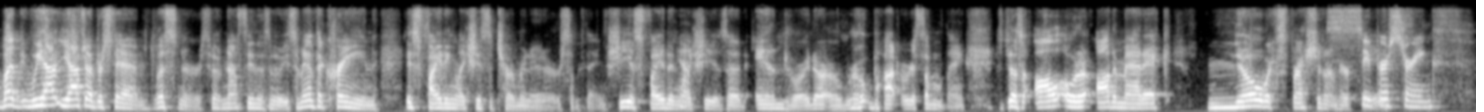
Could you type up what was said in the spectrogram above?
but we have you have to understand, listeners who have not seen this movie. Samantha Caine is fighting like she's a Terminator or something. She is fighting Yeah. like she is an android or a robot or something. It's just all automatic, no expression on her Super face. strength.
